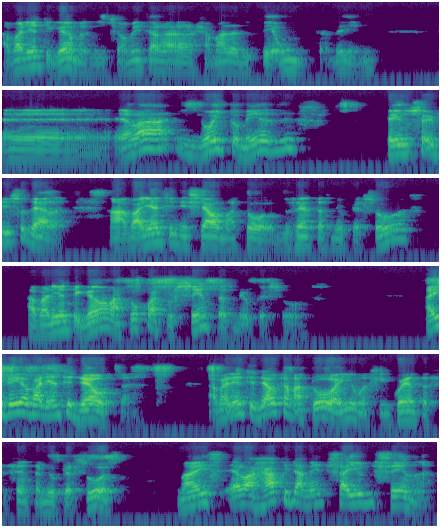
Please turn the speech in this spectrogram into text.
A variante Gama, inicialmente, ela era chamada de P1 também. Né? É, ela, em oito meses, fez o serviço dela. A variante inicial matou 200 mil pessoas, a variante Gama matou 400 mil pessoas. Aí veio a variante Delta. A variante Delta matou aí umas 50, 60 mil pessoas, mas ela rapidamente saiu de cena.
